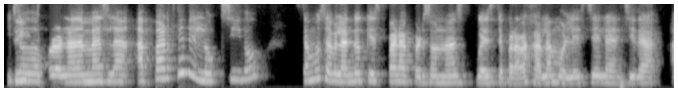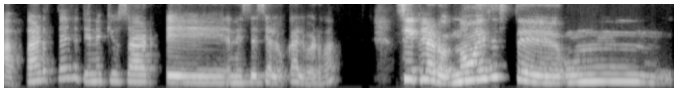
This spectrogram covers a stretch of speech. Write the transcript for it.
y todo, pero nada más la, aparte del óxido, Estamos hablando que es para personas, pues, para bajar la molestia y la ansiedad. Aparte, se tiene que usar eh, anestesia local, ¿verdad? Sí, claro, no es este un,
